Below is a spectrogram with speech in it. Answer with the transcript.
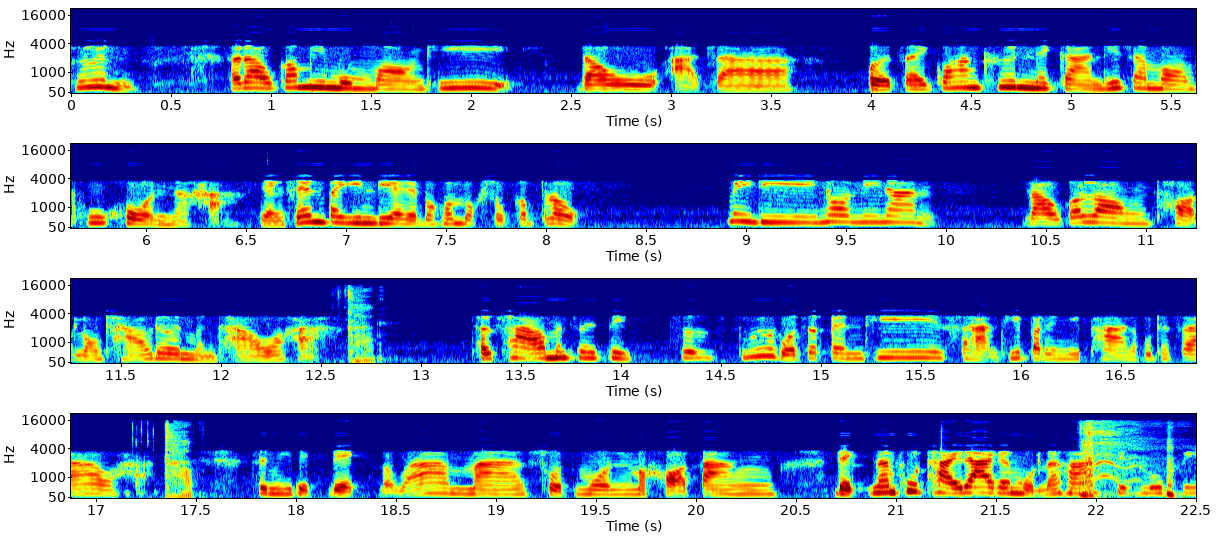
ขึ้น แล้วเราก็มีมุมมองที่เราอาจจะเปิดใจกว้างขึ้นในการที่จะมองผู้คนนะคะอย่างเช่นไปอินเดียเนี่ยบางคนบอกสกปรก ไม่ดีโน่นนี่นั่น เราก็ลองถอดรองเท้าเดินเหมือนเขาอะค่ะครับเช้าๆมันจะติดรู้สึกว่าจะเป็นที่สถานที่ปรินิพพานพระพุทธเจ้าอะค่ะ ครับ จะมีเด็กๆ แบบว่ามาสวดมนต์มาขอตังค์เด็กนั่นพูดไทยได้กันหมดนะคะสิบรูปี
